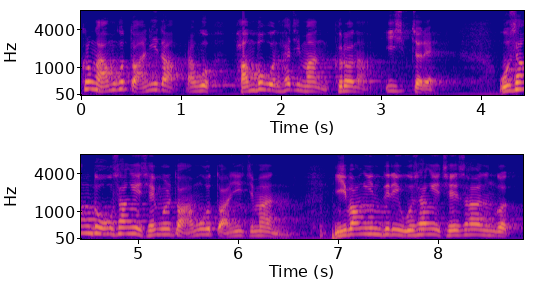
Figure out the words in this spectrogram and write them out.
그런 거 아무것도 아니다라고 반복은 하지만 그러나 20절에 우상도 우상의 제물도 아무것도 아니지만 이방인들이 우상에 제사하는 것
